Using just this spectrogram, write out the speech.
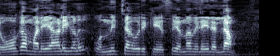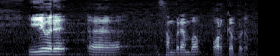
ലോക മലയാളികൾ ഒന്നിച്ച ഒരു കേസ് എന്ന നിലയിലെല്ലാം ഈ ഒരു സംരംഭം ഓർക്കപ്പെടും.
